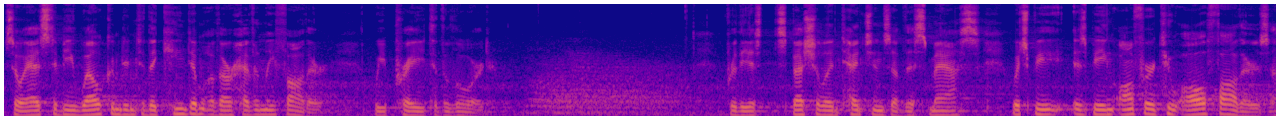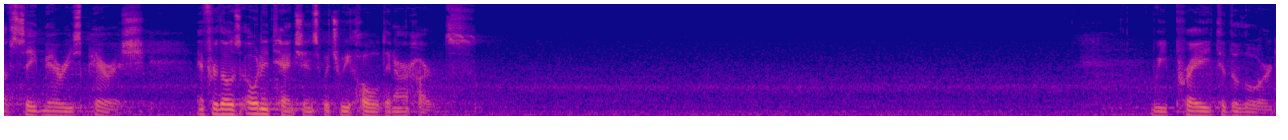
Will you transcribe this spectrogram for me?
so as to be welcomed into the kingdom of our Heavenly Father. We pray to the Lord. For the special intentions of this Mass, which be, is being offered to all fathers of St. Mary's Parish, and for those own intentions which we hold in our hearts. We pray to the Lord.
